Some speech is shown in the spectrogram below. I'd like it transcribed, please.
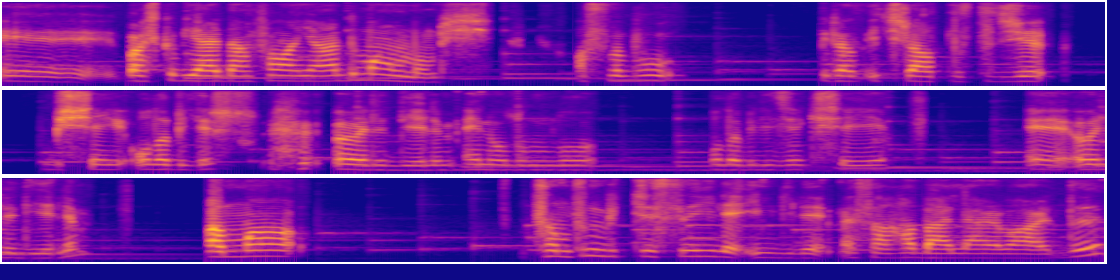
e, başka bir yerden falan yardım almamış. Aslında bu biraz iç rahatlatıcı bir şey olabilir. öyle diyelim. En olumlu olabilecek şeyi e, öyle diyelim. Ama tanıtım bütçesiyle ilgili mesela haberler vardı.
